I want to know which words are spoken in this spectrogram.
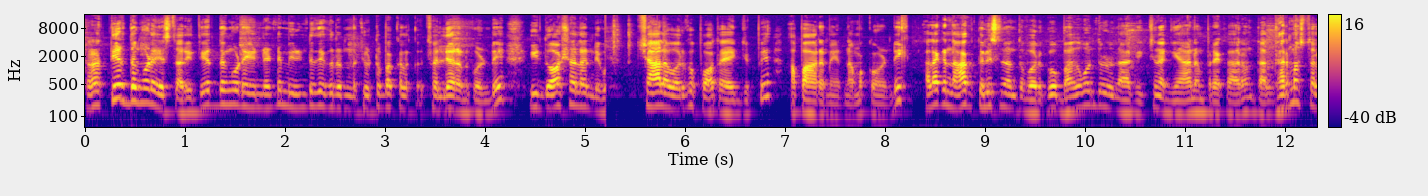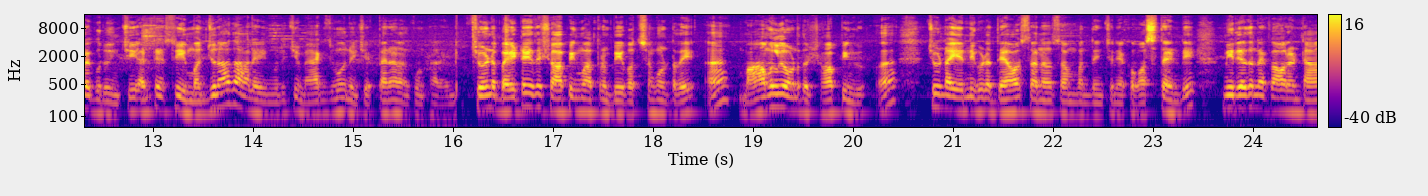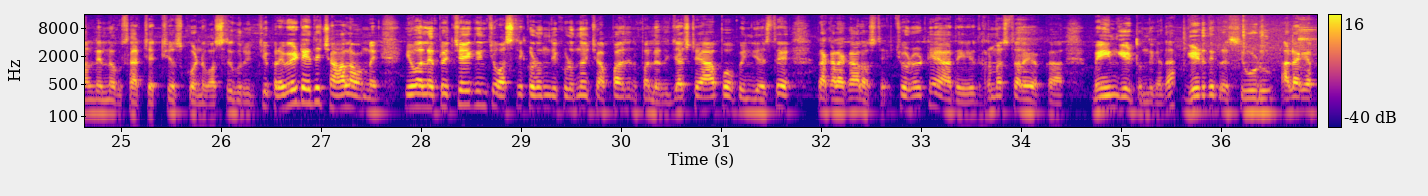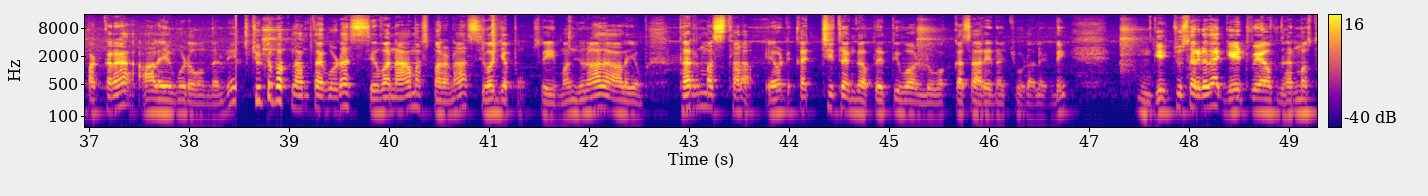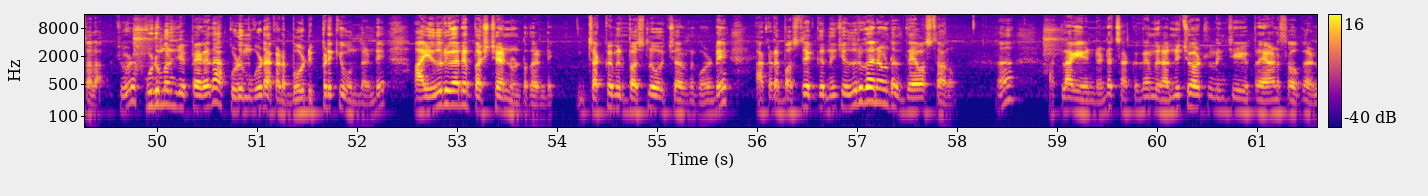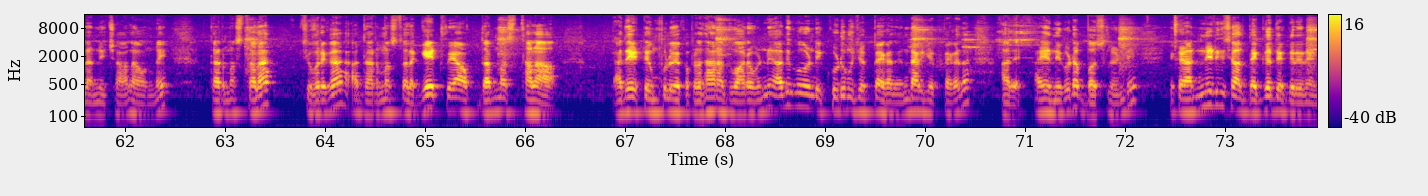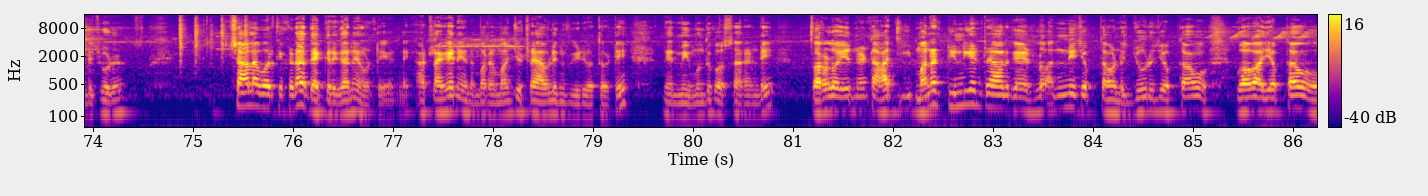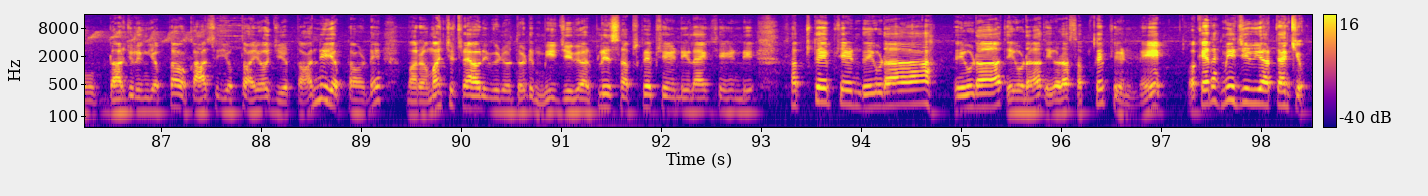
తర్వాత తీర్థం కూడా ఇస్తారు ఈ తీర్థం కూడా ఏంటంటే మీరు ఇంటి దగ్గర ఉన్న చుట్టుపక్కల చల్లారనుకోండి ఈ దోషాలన్నీ చాలా వరకు పోతాయని చెప్పి అపారమైన నమ్మకం అండి. అలాగే నాకు తెలిసినంత వరకు భగవంతుడు నాకు ఇచ్చిన జ్ఞానం ప్రకారం ధర్మస్థల గురించి అంటే శ్రీ మంజునాథ ఆలయం గురించి మ్యాక్సిమం నేను చెప్పానని అనుకుంటున్నానండి. చూడండి బయట అయితే షాపింగ్ మాత్రం బీభత్సంగా ఉంటుంది. మామూలుగా ఉండదు షాపింగ్. చూడండి అవన్నీ కూడా దేవస్థానం సంబంధించిన యొక్క వసతి అండి. మీరు ఏదైనా కావాలంటే ఆన్లైన్లో ఒకసారి చెక్ చేసుకోండి వసతి గురించి. ప్రైవేట్ అయితే చాలా ఉన్నాయి. ఇవాళ ప్రత్యేకించి వసతి ఇక్కడ ఉంది ఇక్కడ ఉందని చెప్పాల్సిన పని లేదు. జస్ట్ యాప్ ఓపెన్ చేస్తే రకరకాలు వస్తాయి. చూడండి అది ధర్మస్థల యొక్క మెయిన్ గేట్ ఉంది కదా. గేటు దగ్గర శివుడు అలాగే పక్కన ఆలయం కూడా ఉందండి. చుట్టుపక్కల అంతా కూడా శివనామ స్మరణ శివజపం. శ్రీ మంజునాథ ఆలయం ధర్మస్థల. ఏమంటే ఖచ్చితంగా ప్రతి వాళ్ళు ఒక్కసారైనా చూడాలండి. గేట్ చూశారు కదా? Gateway of Dharmasthala. చూడ కుడుమని చెప్పా కదా? ఆ కుడుము కూడా అక్కడ బోర్డు ఇప్పటికీ ఉందండి. ఆ ఎదురుగానే బస్ స్టాండ్ ఉంటుందండి. చక్కగా మీరు బస్సులో వచ్చారనుకోండి అక్కడ బస్ దగ్గర నుంచి ఎదురుగానే ఉంటుంది దేవస్థానం. అట్లాగే ఏంటంటే చక్కగా మీరు అన్ని చోట్ల నుంచి ప్రయాణ సౌకర్యాలు అన్నీ చాలా ఉన్నాయి. ధర్మస్థల చివరిగా ఆ Dharmasthala gateway of Dharmasthala అదే టెంపుల్ యొక్క ప్రధాన ద్వారం అండి. అదిగోండి కుడుము చెప్పా కదా ఇందాక చెప్పా కదా అదే అవన్నీ కూడా బస్సులు అండి. ఇక్కడ అన్నిటికీ చాలా దగ్గర దగ్గరేనండి చూడండి చాలా వరకు ఇక్కడ దగ్గరగానే ఉంటాయండి. అట్లాగే నేను మరో మంచి ట్రావెలింగ్ వీడియోతోటి నేను మీ ముందుకు వస్తానండి. త్వరలో ఏంటంటే మన ఇండియన్ ట్రావెల్ గైడ్లో అన్నీ చెప్తామండి జూరు చెప్తాము గోవా చెప్తాము డార్జిలింగ్ చెప్తాము కాశీ చెప్తాం అయోధ్య చెప్తాం అన్నీ చెప్తామండి మరో మంచి ట్రావెల్ వీడియోతోటి మీ జీవీఆర్ ప్లీజ్ సబ్స్క్రైబ్ చేయండి లైక్ చేయండి. సబ్స్క్రైబ్ చేయండి దేవుడా దేవుడా దేవుడా దేవుడా సబ్స్క్రైబ్ చేయండి. ఓకేనా? మీ జీవీఆర్ థ్యాంక్ యూ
